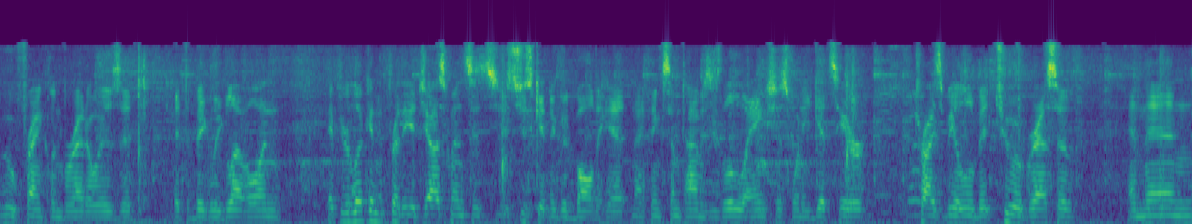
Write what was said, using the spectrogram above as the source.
who Franklin Barreto is at, at the big league level. And if you're looking for the adjustments, it's, it's just getting a good ball to hit. And I think sometimes he's a little anxious when he gets here, tries to be a little bit too aggressive. And then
